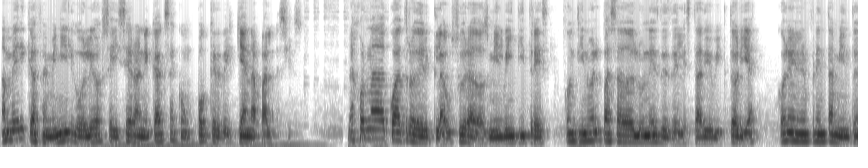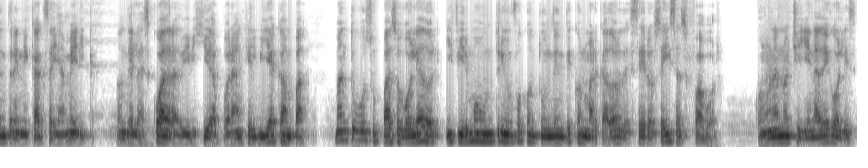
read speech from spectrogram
América Femenil goleó 6-0 a Necaxa con póker de Kiana Palacios. La jornada 4 del Clausura 2023 continuó el pasado lunes desde el Estadio Victoria con el enfrentamiento entre Necaxa y América, donde la escuadra dirigida por Ángel Villacampa mantuvo su paso goleador y firmó un triunfo contundente con marcador de 0-6 a su favor. Con una noche llena de goles,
